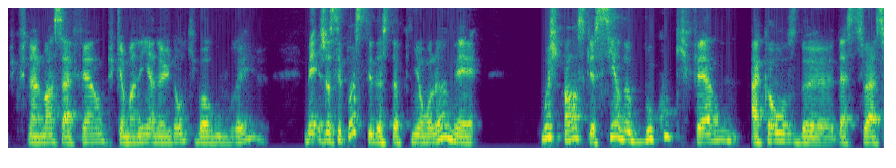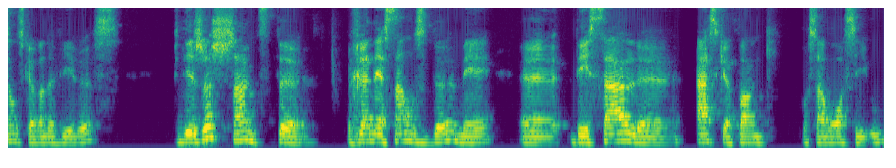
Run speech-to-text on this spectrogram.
puis que finalement ça ferme, puis qu'à un moment donné, il y en a une autre qui va rouvrir. Mais je sais pas si tu de cette opinion-là, mais moi, je pense que s'il y en a beaucoup qui ferment à cause de, de la situation du coronavirus, puis déjà, je sens une petite euh, renaissance de, mais euh, des salles euh, Ask Punk pour savoir c'est où.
